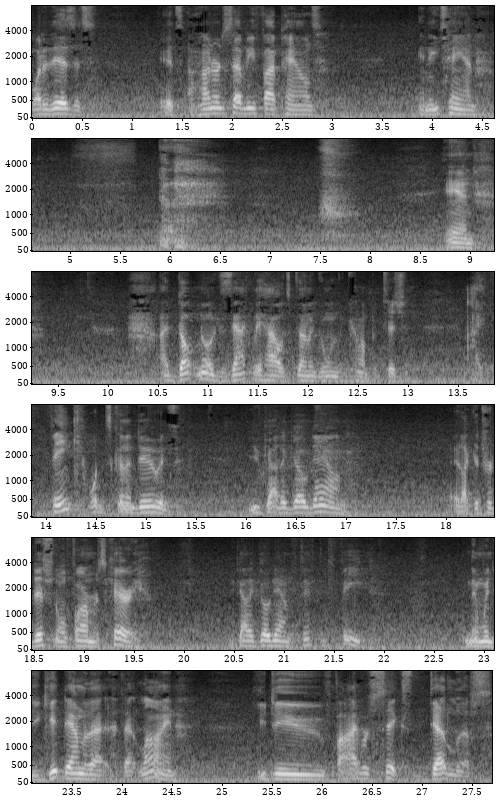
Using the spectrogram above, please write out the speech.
what it is, it's it's 175 pounds in each hand. and I don't know exactly how it's gonna go in the competition think what it's gonna do is you've got to go down like a traditional farmer's carry. You got to go down 50 feet. And then when you get down to that, that line, you do five or six deadlifts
